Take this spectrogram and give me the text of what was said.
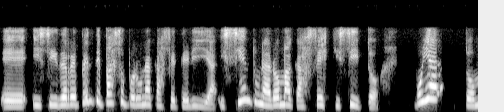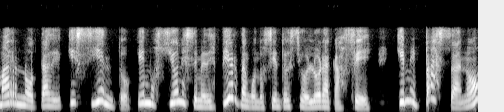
Eh, y si de repente paso por una cafetería y siento un aroma café exquisito, voy a tomar nota de qué siento, qué emociones se me despiertan cuando siento ese olor a café, qué me pasa, ¿no?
